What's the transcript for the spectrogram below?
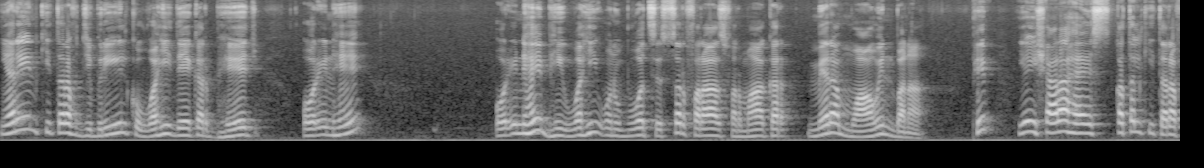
یعنی ان کی طرف جبریل کو وہی دے کر بھیج اور انہیں اور انہیں بھی وہی نبوت سے سرفراز فرما کر میرا معاون بنا۔ پھر یہ اشارہ ہے اس قتل کی طرف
